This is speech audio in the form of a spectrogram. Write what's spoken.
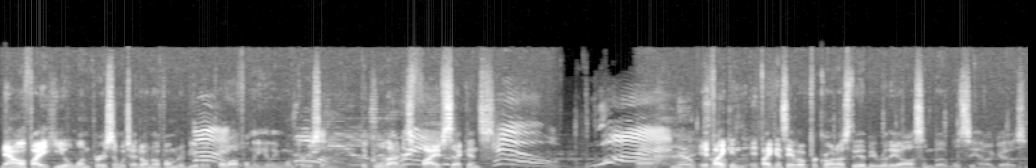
Now, if I heal one person, which I don't know if I'm going to be able to pull off only healing one person, the cooldown is five seconds. Uh, no If I can if I can save up for Kronos 3, that'd be really awesome, but we'll see how it goes.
